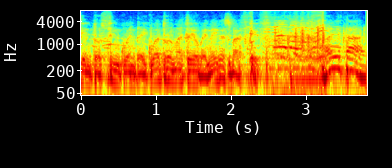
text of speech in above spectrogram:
254 Mateo Venegas Vázquez. Ahí está.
